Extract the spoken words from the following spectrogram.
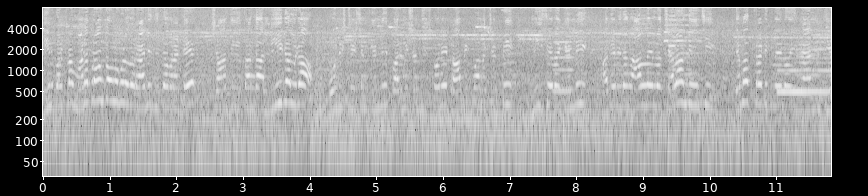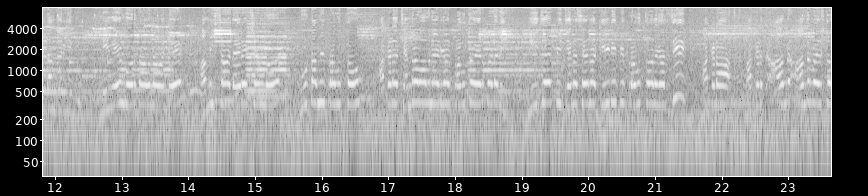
దీని పట్ల మన ప్రాంతంలో కూడా ఒక ర్యాలీ దిద్దామంటే శాంతియుతంగా లీగల్గా పోలీస్ స్టేషన్కి వెళ్ళి పర్మిషన్ తీసుకొని ట్రాఫిక్ వాళ్ళకి చెప్పి మీ సేవకి వెళ్ళి అదేవిధంగా ఆన్లైన్లో చలాన్ తీయించి డెమోక్రటిక్ వేలో ఈ ర్యాలీ తీయడం జరిగింది. మేమేం కోరుతా ఉన్నామంటే అమిత్ షా డైరెక్షన్లో కూటమి ప్రభుత్వం అక్కడ చంద్రబాబు నాయుడు గారి ప్రభుత్వం ఏర్పడింది బీజేపీ జనసేన టీడీపీ ప్రభుత్వాలు కలిసి అక్కడ అక్కడ ఆంధ్ర ఆంధ్రప్రదేశ్లో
